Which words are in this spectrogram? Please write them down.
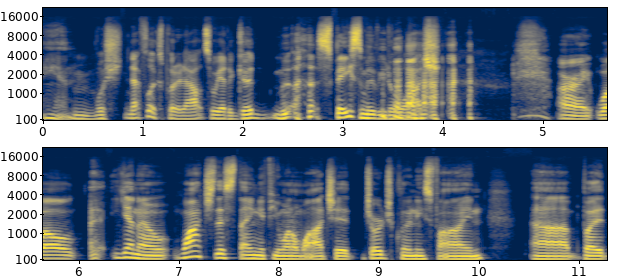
Man. Mm, wish Netflix put it out so we had a good space movie to watch. All right. Well, uh, you know, watch this thing if you want to watch it. George Clooney's fine. Uh, but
